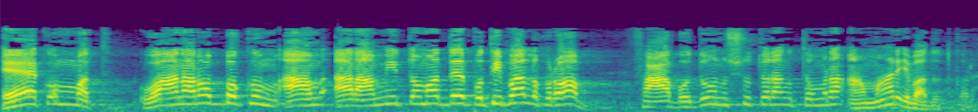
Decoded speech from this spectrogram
এক উম্মত আর আমি তোমাদের প্রতিপালক রব। ফাবুন সুতরাং তোমরা আমার ইবাদত করো।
